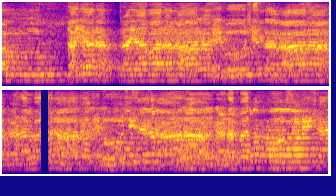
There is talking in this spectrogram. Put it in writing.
लम्बोदरवरकुञ्जासृतकृतकुङ्कुमं नयनत्रयवरनागविभूषितनाना गणपनागविभूषितनाना गणपति ॐ श्रीगणेशाय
